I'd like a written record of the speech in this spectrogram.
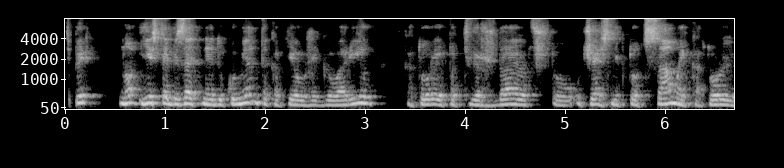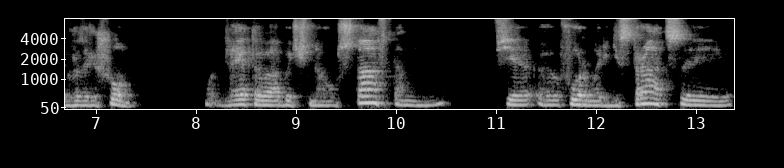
Теперь, но есть обязательные документы, как я уже говорил, которые подтверждают, что участник тот самый, который разрешен. Вот для этого обычно устав, там все э, формы регистрации,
